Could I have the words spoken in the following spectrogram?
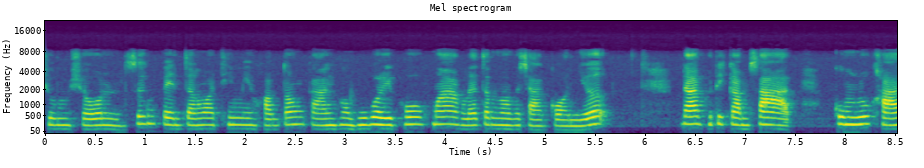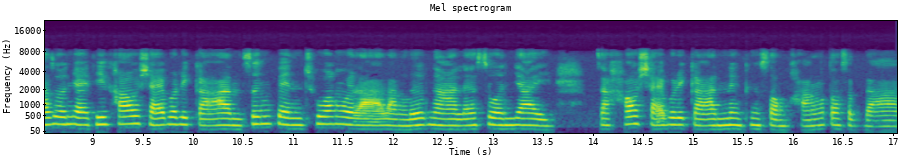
ชุมชน ซึ่งเป็นจังหวัดที่มีความต้องการของผู้บริโภคมาก และจำนวนประชากรเยอะ ด้านพฤติกรรมศาสตร์ กลุ่มลูกค้าส่วนใหญ่ที่เข้าใช้บริการ ซึ่งเป็นช่วงเวลาหลังเลิกงาน และส่วนใหญ่จะเข้าใช้บริการ 1-2 ครั้งต่อสัปดาห์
